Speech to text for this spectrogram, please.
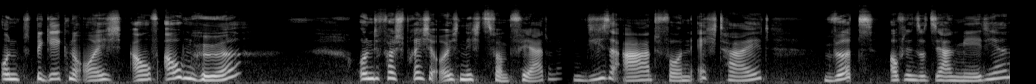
und begegne euch auf Augenhöhe und verspreche euch nichts vom Pferd. Und diese Art von Echtheit wird auf den sozialen Medien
